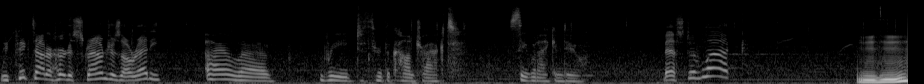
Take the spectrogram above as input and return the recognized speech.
We picked out a herd of scroungers already. I'll, uh, read through the contract. See what I can do. Best of luck. Mm-hmm.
